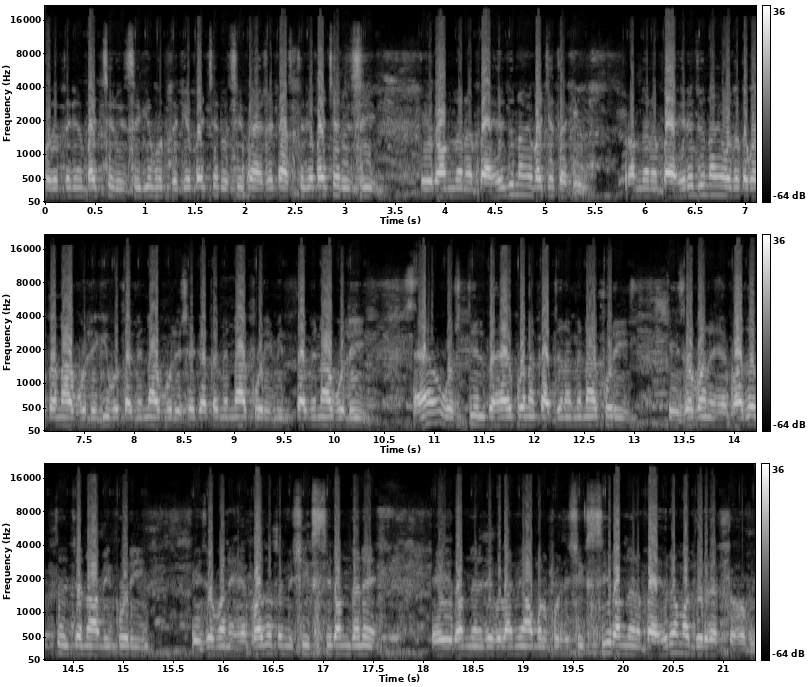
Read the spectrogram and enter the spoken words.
কত থেকে বাচ্চা রয়েছি বিপদ থেকে বাচ্চা রয়েছি, পায়েসের কাছ থেকে বাচ্চা রয়েছি। এই রমজানের বাহিরের জন্য আমি বাঁচে থাকি। রমজানের বাহিরের জন্য আমি অযথা কথা না বলি কি আমি না বলি, সে কথা আমি না করি, মিথ্যা আমি না বলি। হ্যাঁ অশ্লীল ব্যয়াপনা কাজ যেন আমি না করি। এই জবানে হেফাজত যেন আমি করি। এই জবানে হেফাজত আমি শিখছি রমজানে। এই রমজানে যেগুলো আমি আমল করতে শিখছি রমজানের বাইরেও আমার ধরে রাখতে হবে।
